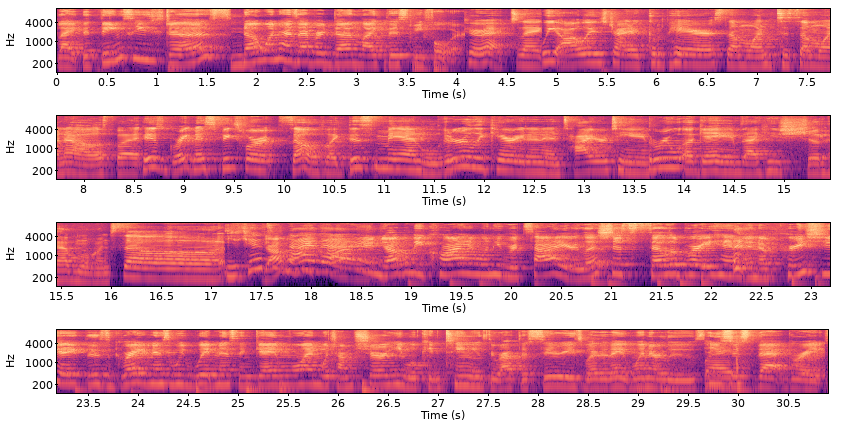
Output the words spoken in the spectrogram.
Like the things he does, no one has ever done like this before. Correct. Like we always try to compare someone to someone else, but his greatness speaks for itself. Like this man literally carried an entire team through a game that he should have won. So you can't Y'all deny that. Crying. Y'all gonna be crying when he retired. Let's just celebrate him and appreciate this greatness we witnessed in game one, which I'm sure he will continue throughout the series, whether they win or lose. He's just that great.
